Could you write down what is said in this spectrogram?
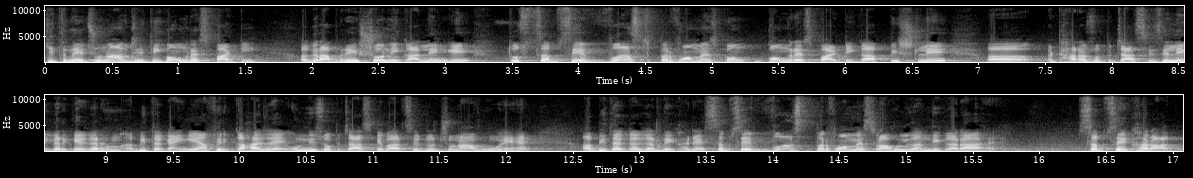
कितने चुनाव जीती कांग्रेस पार्टी? अगर आप रेशो निकालेंगे तो सबसे वर्स्ट परफॉर्मेंस कांग्रेस पार्टी का पिछले अठारह सौ पचासी से लेकर के अगर हम अभी तक आएँगे, या फिर कहा जाए 1950 के बाद से जो चुनाव हुए हैं, अभी तक अगर देखा जाए, सबसे वर्स्ट परफॉर्मेंस राहुल गांधी का रहा है। सबसे खराब।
